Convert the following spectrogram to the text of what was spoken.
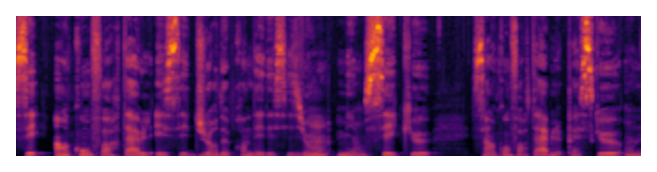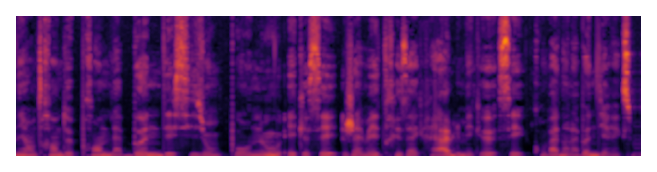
c'est inconfortable et c'est dur de prendre des décisions, mais on sait que c'est inconfortable parce que on est en train de prendre la bonne décision pour nous et que c'est jamais très agréable, mais que c'est qu'on va dans la bonne direction.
